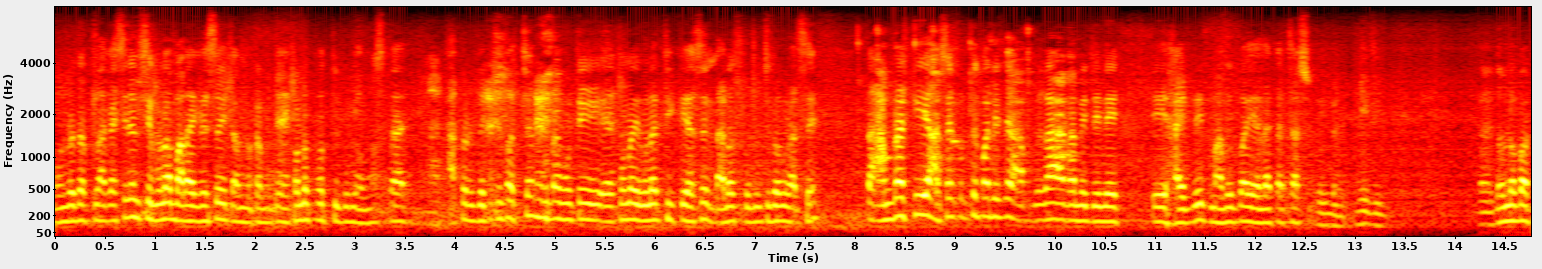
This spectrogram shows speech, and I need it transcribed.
মন্ডজাত লাগাইছিলেন সেগুলো মারা গেছে এটা মোটামুটি এখনও প্রতিকূল অবস্থায় আপনারা দেখতে পাচ্ছেন মোটামুটি এখনও এগুলো ঠিকই আছে গাঢ় সবুজ রং আছে। তা আমরা কি আশা করতে পারি যে আপনারা আগামী দিনে এই হাইব্রিড মালুবাই এলাকা চাষ করবেন? জি জি। ধন্যবাদ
